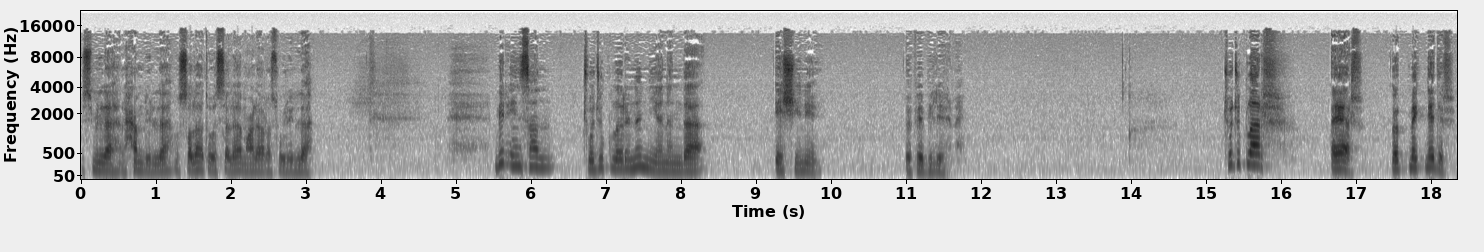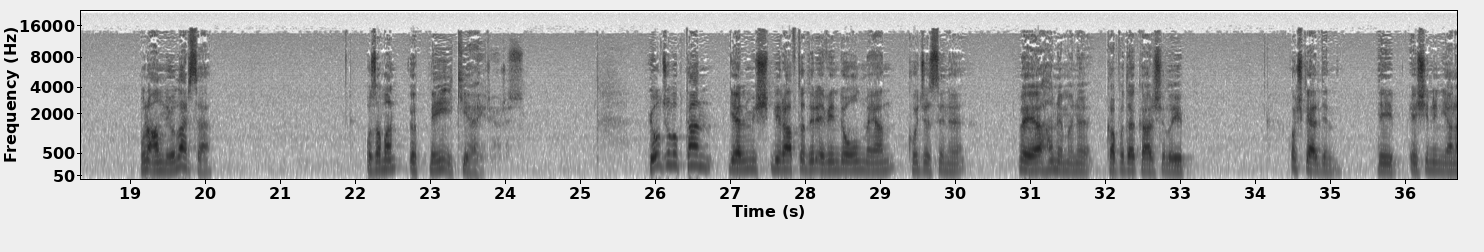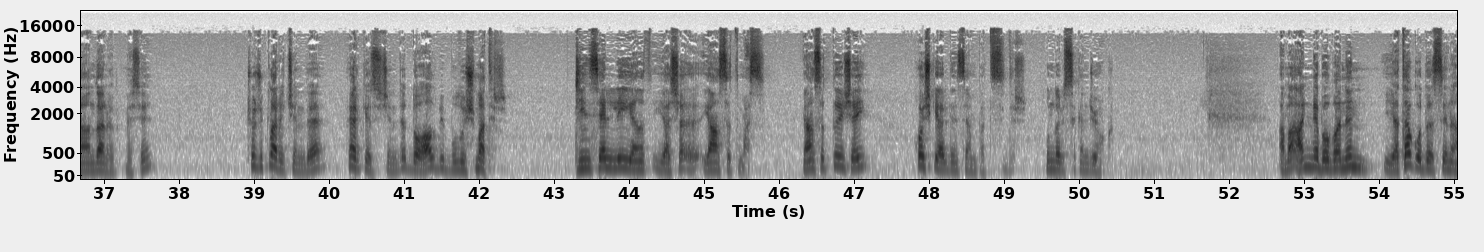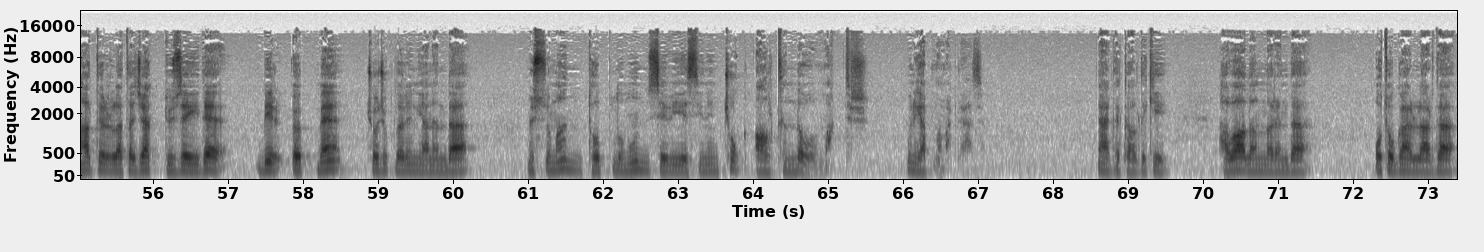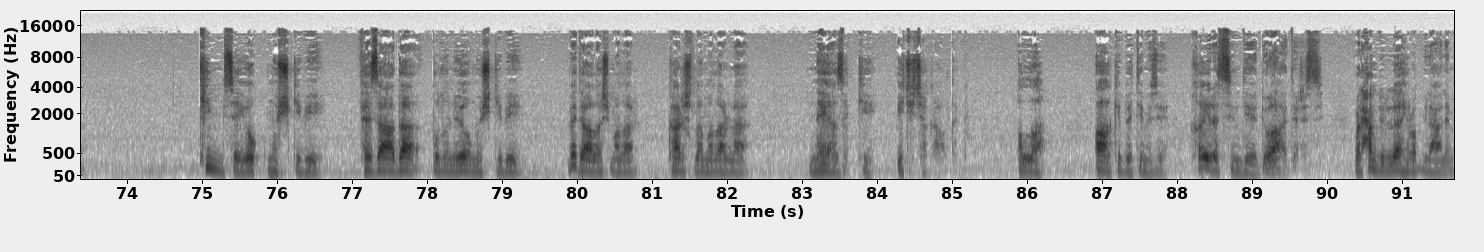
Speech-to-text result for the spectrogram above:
Bismillah, elhamdülillah, ve salatu ve selamu ala Resulillah. Bir insan çocuklarının yanında eşini öpebilir mi? Çocuklar eğer öpmek nedir bunu anlıyorlarsa o zaman öpmeyi ikiye ayırıyoruz. Yolculuktan gelmiş bir haftadır evinde olmayan kocasını veya hanımını kapıda karşılayıp hoş geldin deyip eşinin yanağından öpmesi çocuklar için de herkes için de doğal bir buluşmadır. Cinselliği yanıt, yaşa, yansıtmaz. Yansıttığı şey hoş geldin sempatisidir. Bunda bir sıkıntı yok. Ama anne babanın yatak odasını hatırlatacak düzeyde bir öpme çocukların yanında Müslüman toplumun seviyesinin çok altında olmaktır. Bunu yapmamak lazım. Nerede kaldı ki havaalanlarında, otogarlarda kimse yokmuş gibi, fezada bulunuyormuş gibi vedalaşmalar, karşılamalarla ne yazık ki iç içe kaldık. Allah akıbetimizi hayır etsin diye dua ederiz. Velhamdülillahi Rabbil Alemin.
